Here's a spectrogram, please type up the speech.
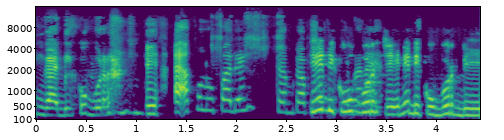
nggak dikubur. eh, eh aku lupa deh time capsule Ini dikubur, gimana ya? Ci. Ini dikubur di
